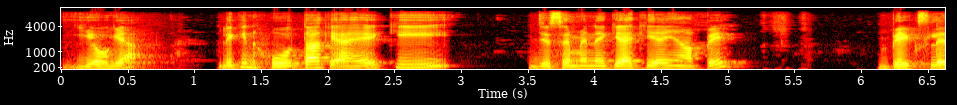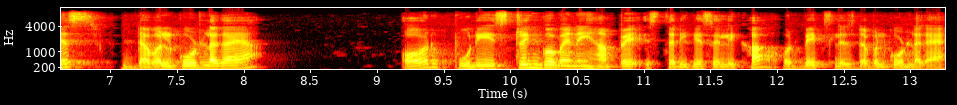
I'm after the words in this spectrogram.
ये हो गया। लेकिन होता क्या है कि जैसे मैंने क्या किया यहाँ पे बेक्सलेस डबल कोड लगाया और पूरी स्ट्रिंग को मैंने यहाँ पे इस तरीके से लिखा और बेक्सलेस डबल कोड लगाया।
